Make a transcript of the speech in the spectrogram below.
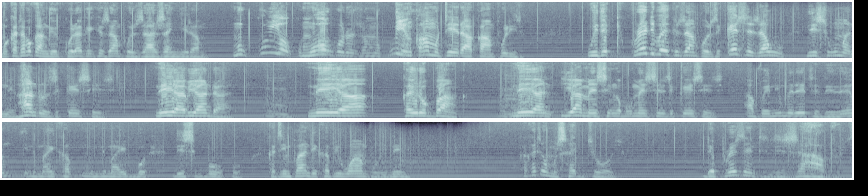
mukatabo kange kulaga example zazanyiramu. Mukubi okumuwogoloza mukubi nkamuteera akampulira. With credible examples cases how this woman handles cases. Neya byandala neya cairo bank neya yamensinga bumensinzi cases i've enumerated them in my, in my bo- this book. Kati mpandiika biwambu binene kakati omusajja oyo the president reserved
